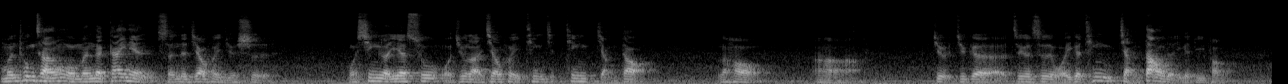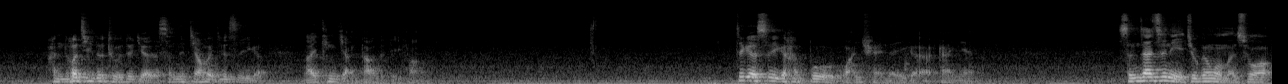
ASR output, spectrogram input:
我们通常我们的概念，神的教会就是我信了耶稣，我就来教会听听讲道，然后啊。就这个，这个是我一个听讲道的一个地方。很多基督徒都觉得神的教会就是一个来听讲道的地方。这个是一个很不完全的一个概念。神在这里就跟我们说，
